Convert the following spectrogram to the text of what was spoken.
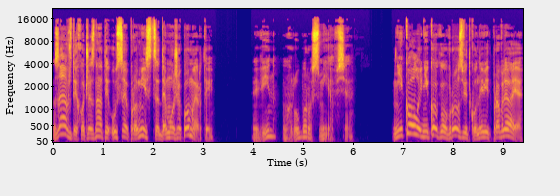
завжди хоче знати усе про місце, де може померти. Він грубо розсміявся. Ніколи нікого в розвідку не відправляє,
